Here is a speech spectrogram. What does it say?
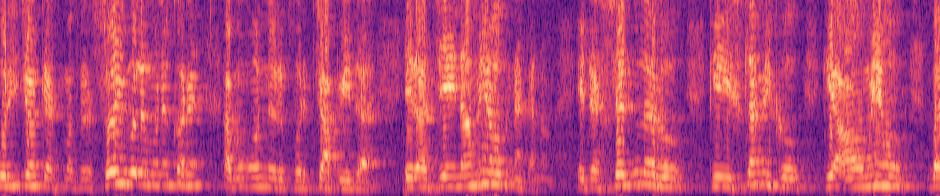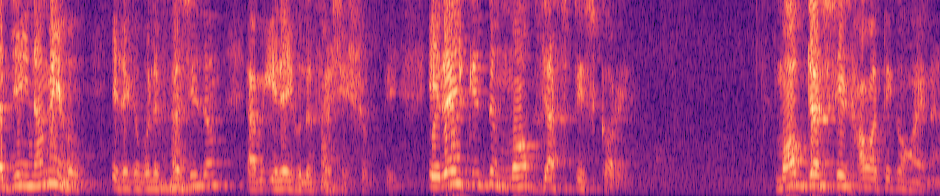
পরিচয়কে একমাত্র সই বলে মনে করে এবং অন্যের উপর চাপিয়ে দেয়। এরা যেই নামে হোক না কেন, এটা সেকুলার হোক কি ইসলামিক হোক কি আওয়ামী হোক বা যেই নামে হোক, এটাকে বলে ফ্যাসিজম এবং এরাই হলো ফ্যাসিস্ট শক্তি। এরাই কিন্তু মব জাস্টিস করে। মব জাস্টিস হাওয়া থেকে হয় না।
